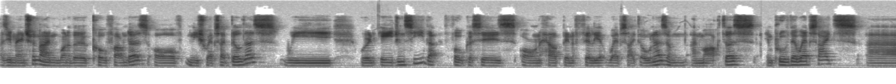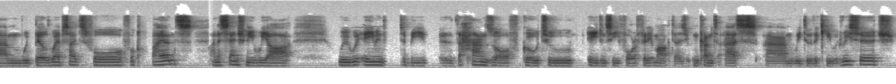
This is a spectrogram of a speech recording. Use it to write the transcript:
As you mentioned, I'm one of the co-founders of Niche Website Builders. We we're an agency that focuses on helping affiliate website owners and, and marketers improve their websites. Um, we build websites for for clients, and essentially we are we were aiming to be the hands-off go-to agency for affiliate marketers. You can come to us. Um, we do the keyword research.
